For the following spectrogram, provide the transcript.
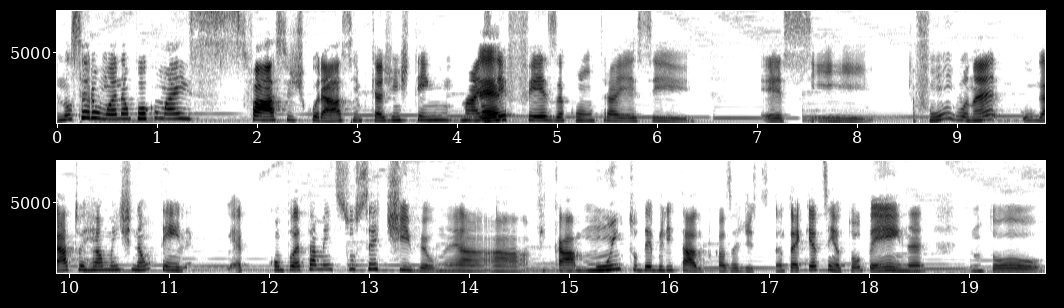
no ser humano é um pouco mais fácil de curar, assim, porque a gente tem mais é? defesa contra esse esse fungo, né? O gato realmente não tem, ele é completamente suscetível, né, a, a ficar muito debilitado por causa disso. Tanto é que assim, eu tô bem, né? não tô,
